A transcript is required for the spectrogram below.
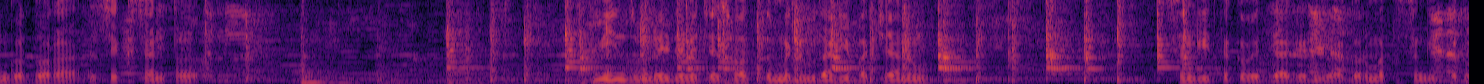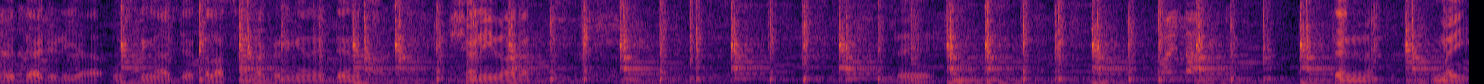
Gurdwara Sikh centre. Means village ਦੇ ਵਿੱਚ ਇਸ ਵਕਤ ਮੌਜੂਦ ਹਾਂ ਕਿ ਬੱਚਿਆਂ ਨੂੰ। ਸੰਗੀਤਕ ਵਿਦਿਆ ਜਿਹੜੀ ਆ ਗੁਰਮਤਿ ਸੰਗੀਤਕ ਵਿਦਿਆ ਜਿਹੜੀ ਆ ਉਸ ਦੀਆਂ ਅੱਜ ਕਲਾਸਾਂ ਲੱਗ ਰਹੀਆਂ ਨੇ ਦਿਨ ਸ਼ਨੀਵਾਰ। ਆ। ਤੇ 3 ਮਈ।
